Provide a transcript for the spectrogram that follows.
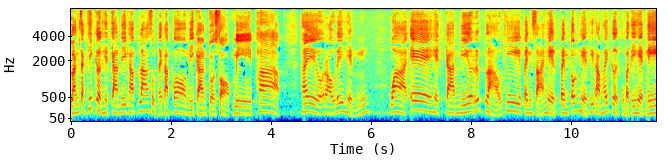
หลังจากที่เกิดเหตุการณ์นี้ครับล่าสุดนะครับก็มีการตรวจสอบมีภาพให้เราได้เห็น ว่าเอเหตุการณ์นี้หรือเปล่าที่เป็นสาเหตุเป็นต้นเหตุที่ทำให้เกิดอุบัติเหตุนี้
